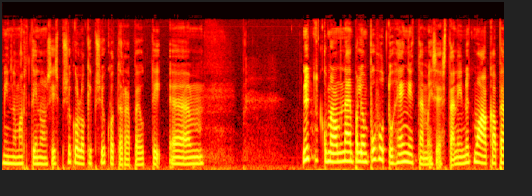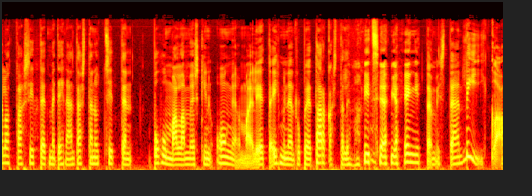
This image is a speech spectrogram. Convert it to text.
Minna Martin on siis psykologi, psykoterapeutti. Ähm, nyt kun me on näin paljon puhuttu hengittämisestä, niin nyt mua alkaa pelottaa sitten, että me tehdään tästä nyt sitten puhumalla myöskin ongelma, eli että ihminen rupeaa tarkastelemaan itseään ja hengittämistään liikaa.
